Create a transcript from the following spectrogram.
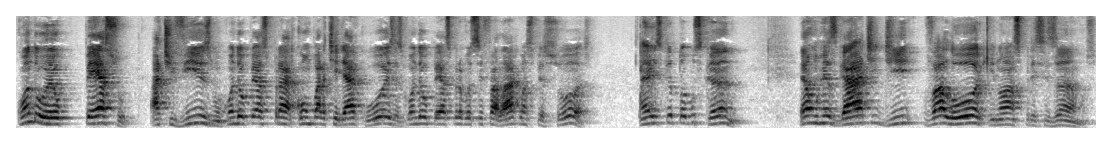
Quando eu peço ativismo, quando eu peço para compartilhar coisas, quando eu peço para você falar com as pessoas, é isso que eu estou buscando é um resgate de valor que nós precisamos.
